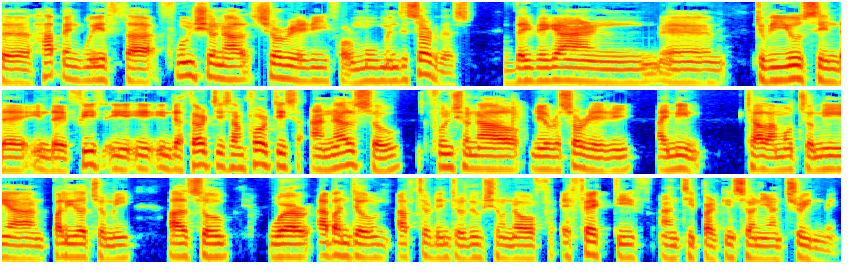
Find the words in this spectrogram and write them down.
uh, happened with uh, functional surgery for movement disorders. They began uh, to be used in the in the in the 30s and 40s, and also functional neurosurgery. I mean, thalamotomy and pallidotomy also were abandoned after the introduction of effective anti-Parkinsonian treatment.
